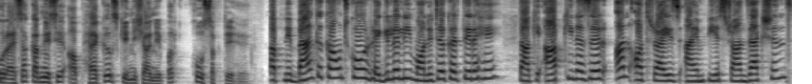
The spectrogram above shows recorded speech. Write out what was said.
और ऐसा करने से आप हैकर्स के निशाने पर हो सकते हैं। अपने बैंक अकाउंट को रेगुलरली मॉनिटर करते रहें। ताकि आपकी नज़र अनऑथराइज आईएमपीएस ट्रांजैक्शंस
